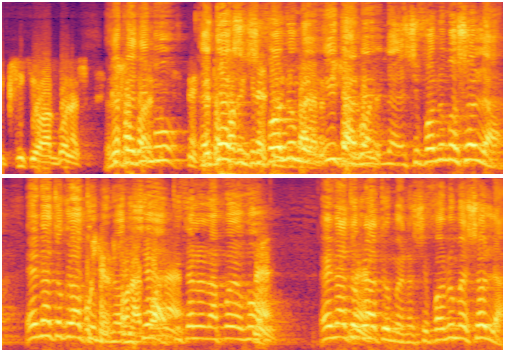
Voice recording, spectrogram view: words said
Εξήχει ο αγώνας σου. Ρε παιδί μου, Ναι, το εντάξει, πόδι συμφωνούμε. γίνεται στην Ήταν, αγώνες. ναι, συμφωνούμε σε όλα. Ένα το κρατούμενο, στον Οδυσσέα. αγώνα. Τι θέλω να πω εγώ. Ναι. Ένα το Ναι. κρατούμενο. Συμφωνούμε σε όλα.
